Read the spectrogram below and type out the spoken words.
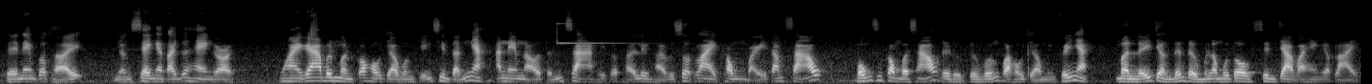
Thì anh em có thể nhận xe ngay tại cửa hàng rồi. Ngoài ra bên mình có hỗ trợ vận chuyển xuyên tỉnh nha. Anh em nào ở tỉnh xa thì có thể liên hệ với số hotline 0786 46036 để được tư vấn và hỗ trợ miễn phí nha. Mình Lý Trần, đến từ 15 Mô Tô. Xin chào và hẹn gặp lại.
